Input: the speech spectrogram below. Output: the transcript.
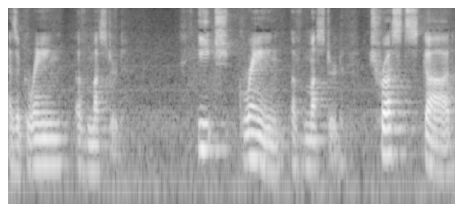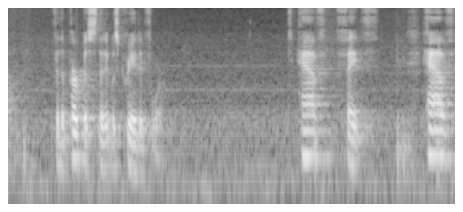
as a grain of mustard. Each grain of mustard trusts God for the purpose that it was created for. Have faith. Have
